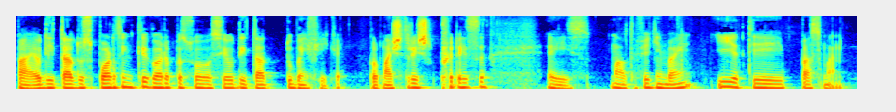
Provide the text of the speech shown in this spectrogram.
Pá, é o ditado do Sporting que agora passou a ser o ditado do Benfica. Por mais triste que pareça, é isso. Malta, fiquem bem e até para a semana.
